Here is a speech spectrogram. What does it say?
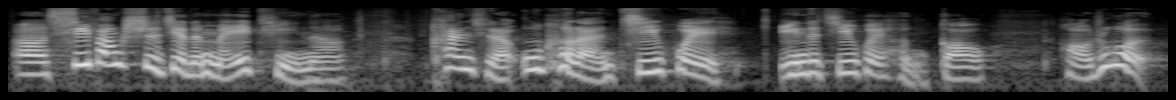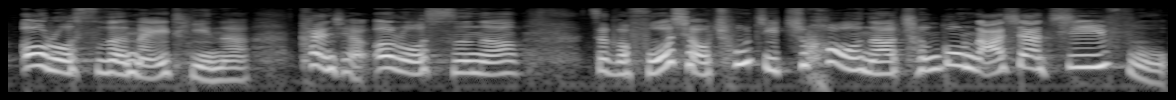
呃，西方世界的媒体呢，看起来乌克兰机会赢的机会很高。好，如果俄罗斯的媒体呢，看起来俄罗斯呢，这个佛晓出击之后呢，成功拿下基辅，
